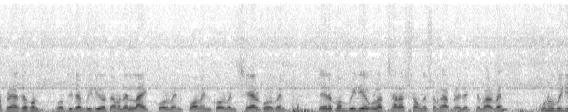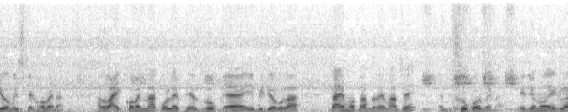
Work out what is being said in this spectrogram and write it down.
আপনারা যখন প্রতিটা ভিডিওতে আমাদের লাইক করবেন কমেন্ট করবেন শেয়ার করবেন, তো এরকম ভিডিওগুলো ছাড়ার সঙ্গে সঙ্গে আপনারা দেখতে পারবেন, কোনো ভিডিও মিস্টেক হবে না। আর লাইক কমেন্ট না করলে ফেসবুক এই ভিডিওগুলো টাইম মতো আপনাদের মাঝে শো করবে না। এই জন্য এগুলো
